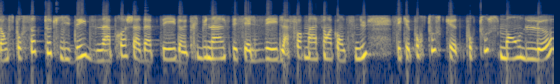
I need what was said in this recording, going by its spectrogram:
Donc, c'est pour ça que toute l'idée d'une approche adaptée, d'un tribunal spécialisé, de la formation en continu, c'est que pour tout ce que, pour tout ce monde-là,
